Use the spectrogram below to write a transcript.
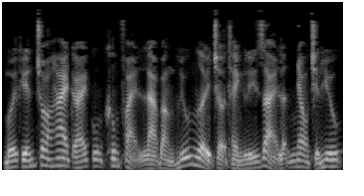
mới khiến cho hai cái cũng không phải là bằng hữu người trở thành lý giải lẫn nhau chiến hữu.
